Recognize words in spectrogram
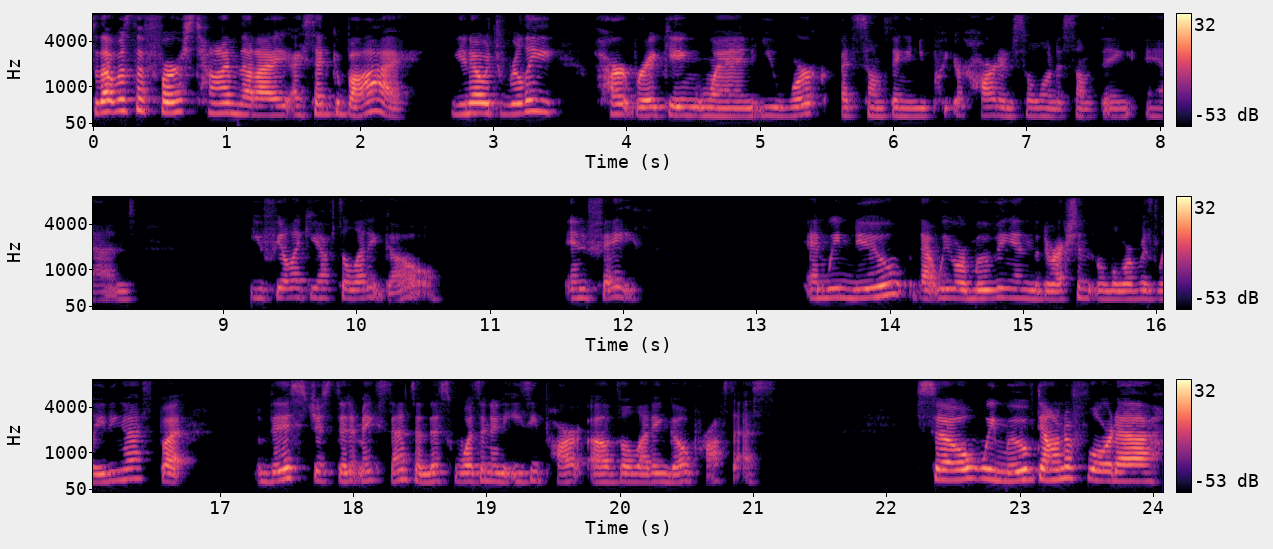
So that was the first time that I, I said goodbye. You know, it's really heartbreaking when you work at something and you put your heart and soul into something and you feel like you have to let it go in faith. And we knew that we were moving in the direction that the Lord was leading us, but this just didn't make sense. And this wasn't an easy part of the letting go process. So we moved down to Florida.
